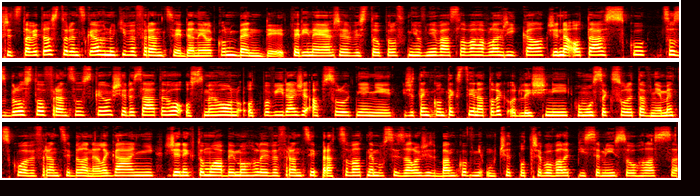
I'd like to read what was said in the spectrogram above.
Představitel studentského hnutí ve Francii Daniel Cohn-Bendit, který na jaře vystoupil v knihovně Václava Havla, říkal, že na otázku, co zbylo z toho francouzského 68. on odpovídá, že absolutně nic, že ten kontext je natolik odlišný. Homosexualita v Německu a ve Francii byla nelegální, ženy k tomu, aby mohly ve Francii pracovat nebo si založit bankovní účet, potřebovali písemný souhlas eh,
